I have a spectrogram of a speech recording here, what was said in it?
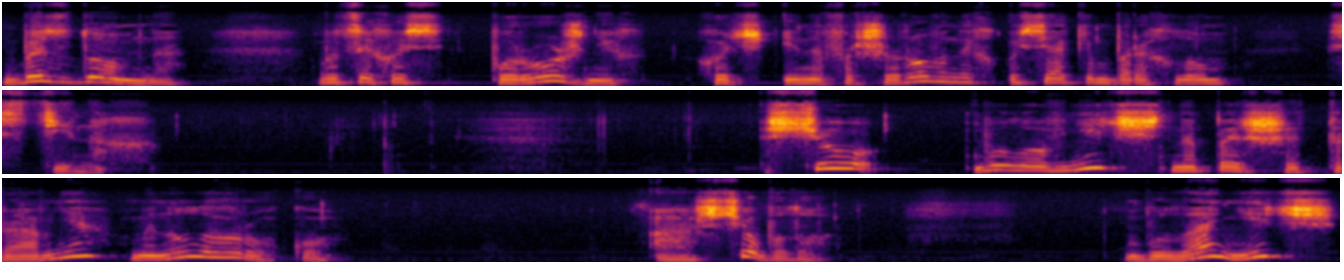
бездомна в оцих ось порожніх, хоч і нафаршированих усяким барахлом стінах. Що було в ніч на 1 травня минулого року? А що було? Була ніч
